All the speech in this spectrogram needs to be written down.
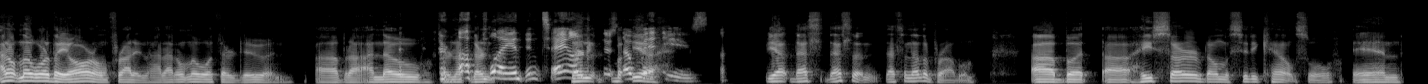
I don't know where they are on Friday night. I don't know what they're doing. Uh, but I, I know They're they're not, not they're, playing in town there's no yeah, venues. yeah, that's, that's a, that's another problem. Uh, but uh, he served on the city council and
